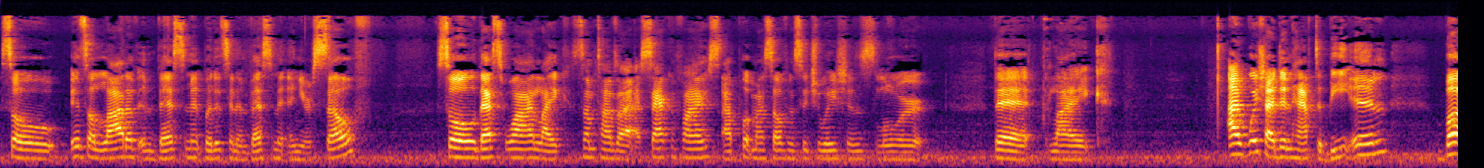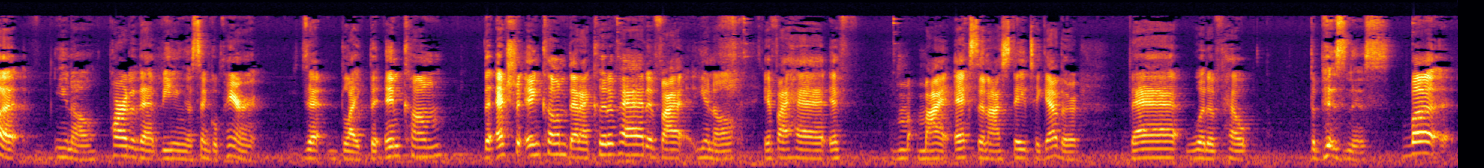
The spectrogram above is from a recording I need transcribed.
So it's a lot of investment, but it's an investment in yourself. So that's why, like, sometimes I, I sacrifice. I put myself in situations, Lord, that like I wish I didn't have to be in, but you know, part of that being a single parent, that like the income, the extra income that I could have had if I, you know, if I had if my ex and I stayed together, that would have helped the business. But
